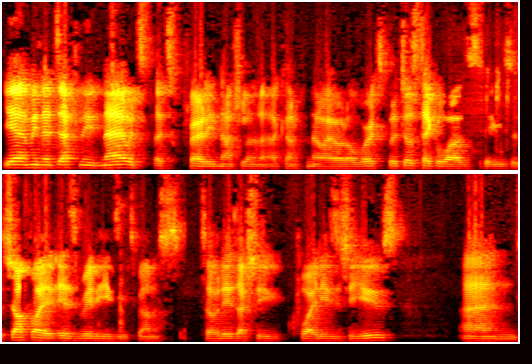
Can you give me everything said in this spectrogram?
Yeah, I mean, it definitely now it's it's fairly natural, and I kind of know how it all works. But it does take a while to get used to. Shopify is really easy to be honest, so it is actually quite easy to use and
